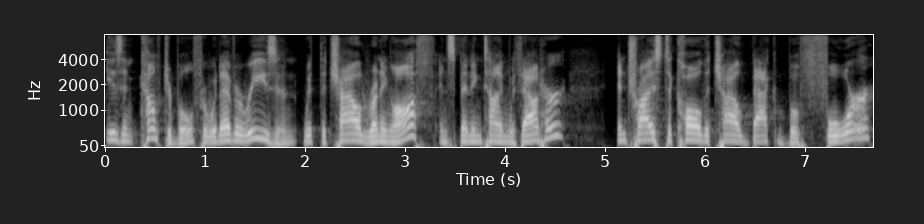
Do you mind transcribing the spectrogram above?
isn't comfortable for whatever reason with the child running off and spending time without her and tries to call the child back before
